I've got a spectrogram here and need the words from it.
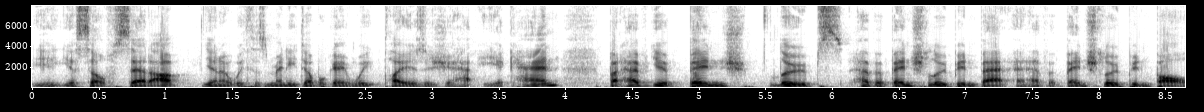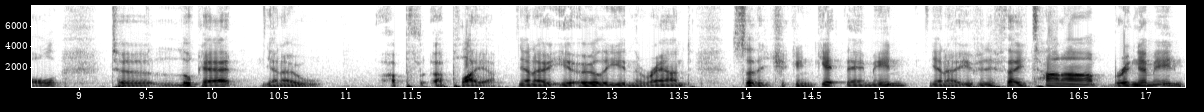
yourself set up, you know, with as many double game week players as you ha- you can, but have your bench loops, have a bench loop in bat and have a bench loop in bowl to look at, you know, a, a, player, you know, early in the round so that you can get them in. You know, if, if they turn up, bring them in,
